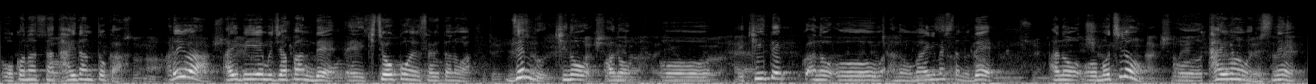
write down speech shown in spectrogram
行った対談とか、あるいは IBM ジャパンで、えー、基調講演されたのは、全部昨日あの聞いてあのあの参りましたので、あのもちろん台湾はですね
